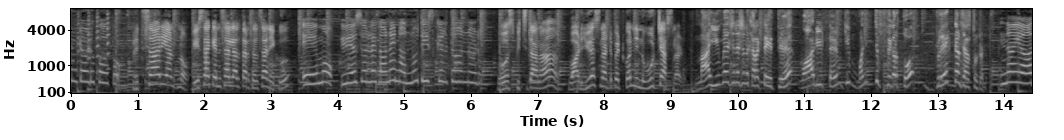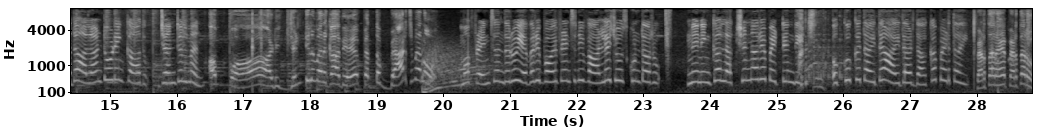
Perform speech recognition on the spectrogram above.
ఉంటాడు పాపం. ప్రతిసారి అంటున్నావు వీసాకి ఎన్నిసార్లు వెళ్తారు తెలుసా నీకు? ఏమో యుఎస్ వెళ్ళగానే నన్ను తీసుకెళ్తా అన్నాడు. ఓ పిచ్చిదానా వాడు యుఎస్ నట్టు పెట్టుకొని నిన్ను ఊడ్ చేస్తున్నాడు. నా ఇమాజినేషన్ కరెక్ట్ అయితే వాడి టైం కి మంచి ఫిగర్తో బ్రేక్ డౌన్ చేస్తుంటాడు. నా యాద అలాంటోడేం కాదు జెంటిల్మెన్ అబ్బా ఆడి జెంటిల్ మ్యాన్ కాదే పెద్ద బ్యాట్స్మెన్ మా ఫ్రెండ్స్ అందరూ ఎవరి బాయ్ ఫ్రెండ్స్ని వాళ్ళే చూసుకుంటారు. నేను ఇంకా లక్షన్నరే పెట్టింది. ఒక్కొక్కటి అయితే ఐదారు దాకా పెడతాయి. పెడతారే పెడతారు.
